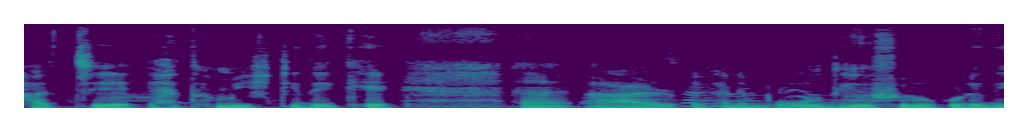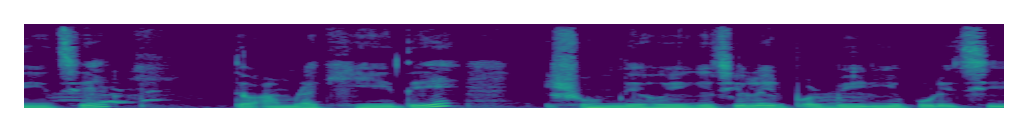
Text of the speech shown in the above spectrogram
খাচ্ছে এত মিষ্টি দেখে। হ্যাঁ আর এখানে বৌদিও শুরু করে দিয়েছে। তো আমরা খেয়ে দিয়ে সন্ধে হয়ে গেছিল, এরপর বেরিয়ে পড়েছি।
